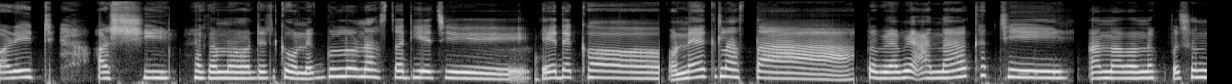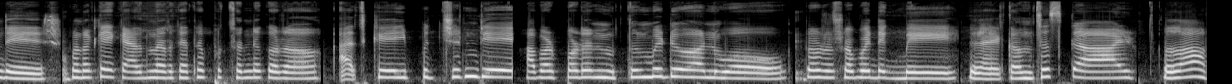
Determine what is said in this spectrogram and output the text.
বাড়িতে আসছি। এখানে আমাদেরকে অনেকগুলো নাস্তা দিয়েছে। এ দেখো, অনেক নাস্তা। তবে আমি আনা খাচ্ছি। আনার অনেক পছন্দের। তোমরা কে আনার খেতে পছন্দ করো? আজকে এই পর্যন্ত আবার পরে নতুন ভিডিও আনব। তোরা সবাই দেখবে। লাইক সাবস্ক্রাইব লাভ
